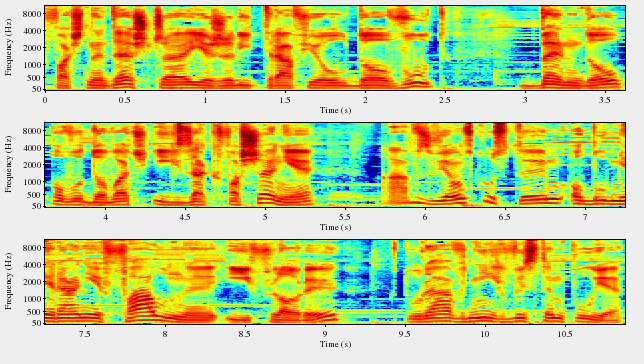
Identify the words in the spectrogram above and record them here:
Kwaśne deszcze, jeżeli trafią do wód, będą powodować ich zakwaszenie, a w związku z tym obumieranie fauny i flory, która w nich występuje.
